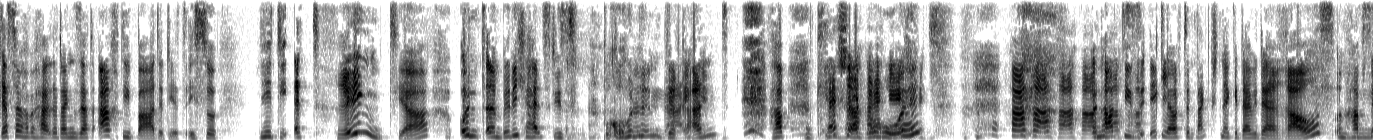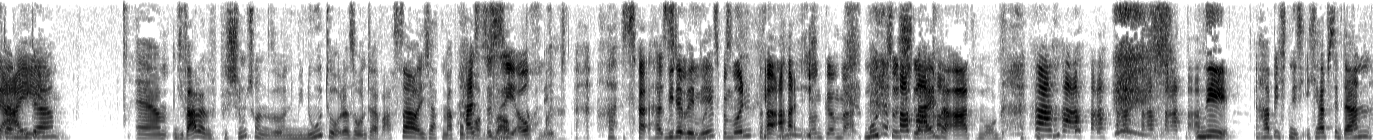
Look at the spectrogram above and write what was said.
Deshalb hat er dann gesagt, ach, die badet jetzt. Ich so, nee, die ertrinkt, ja. Und dann bin ich halt zu diesem Brunnen Nein. gerannt, hab einen Kescher geholt und hab diese ekelhafte Nacktschnecke da wieder raus und hab sie dann Nein. wieder ähm, die war bestimmt schon so eine Minute oder so unter Wasser und ich dachte mal gucken, ob Hast du sie überhaupt auch noch lebt. Hast, hast Wieder du belebt? Mund-zu-Mund-Beatmung gemacht? Mut zur Schleimbeatmung. nee, habe ich nicht. Ich habe sie dann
